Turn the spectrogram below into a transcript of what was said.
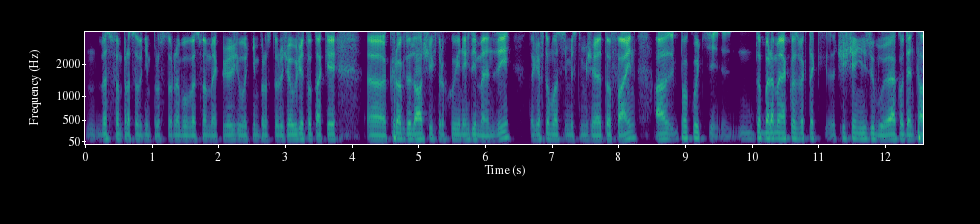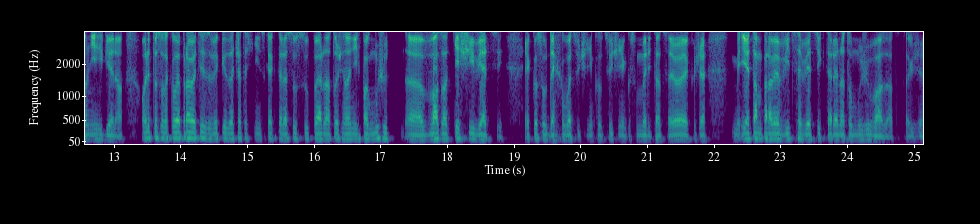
ve svém pracovním prostoru nebo ve svém jakože životním prostoru, že už je to taky uh, krok do dalších trochu jiných dimenzí, takže v tomhle si myslím, že je to fajn a pokud to bereme jako zvyk, tak čištění zubů, jo, jako dentální hygiena. Oni to jsou takové právě ty zvyky začátečnické, které jsou super na to, že na nich pak můžu uh, vazat těžší věci, jako jsou dechové cvičení, jako cvičení, jako jsou meditace, jo, jakože je tam právě více věcí, které na to můžu vázat, takže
